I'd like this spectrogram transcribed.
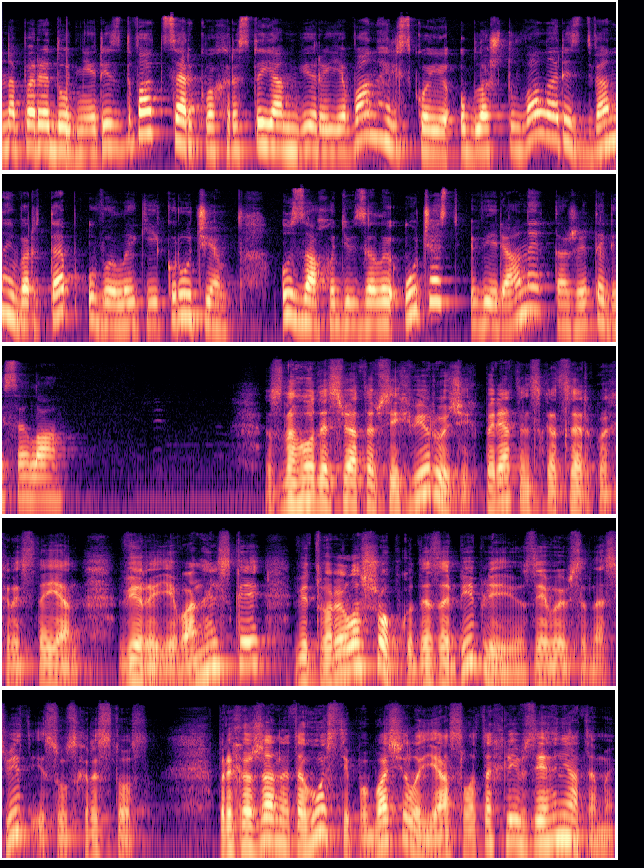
Напередодні Різдва церква християн віри Євангельської облаштувала різдвяний вертеп у Великій Кручі. У заході взяли участь віряни та жителі села. З нагоди свята всіх віруючих Пирятинська церква християн віри Євангельської відтворила шопку, де за Біблією з'явився на світ Ісус Христос. Прихожани та гості побачили ясла та хліб з ягнятами,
